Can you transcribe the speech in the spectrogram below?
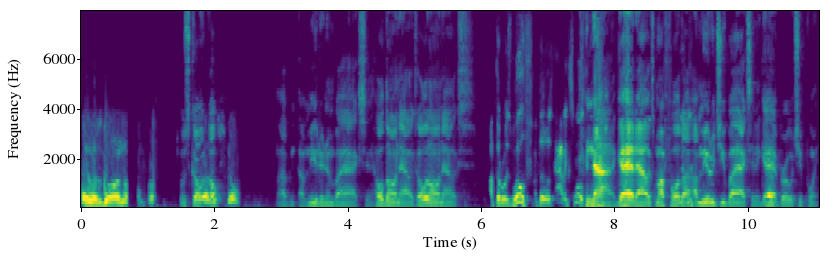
Hey, what's going on, bro? What's going? Brother, Oh, I, I muted him by accident. Hold on, Alex. Hold on, Alex. I thought it was Wolf. I thought it was Alex Wolf. nah, go ahead, Alex. My fault. I, I muted you by accident. Go ahead, bro. What's your point?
